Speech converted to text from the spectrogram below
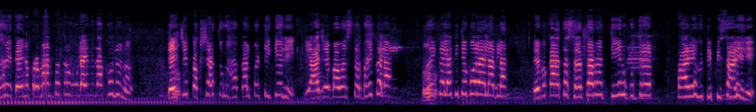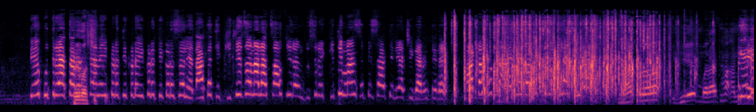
अरे त्यानं प्रमाणपत्र मुलांनी दाखवलं ना. त्याची पक्षातून हकालपट्टी केली. अजय बावस्कर भैकला. भैकला किती बोलायला लागला. हे बघा आता सरकारनं तीन कुत्रे पाळे होते पिसाळलेले. ते कुत्रे आता रस्त्याने इकडे तिकडे इकडे तिकडे चाललेत. आता ते किती जणाला चावतील आणि दुसरे किती माणसं पिसाळतील याची गॅरंटी नाही. आता फक्त अजय. मात्र हे मराठा गेले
